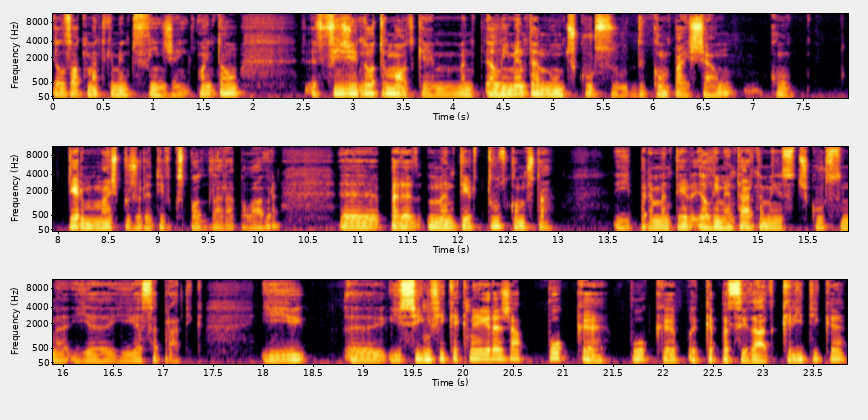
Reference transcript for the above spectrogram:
eles automaticamente fingem, ou então eh, fingem de outro modo, que é alimentando um discurso de compaixão, com o termo mais pejorativo que se pode dar à palavra, eh, para manter tudo como está e para manter alimentar também esse discurso e, a, e essa prática. E uh, isso significa que na Igreja há pouca, pouca capacidade crítica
